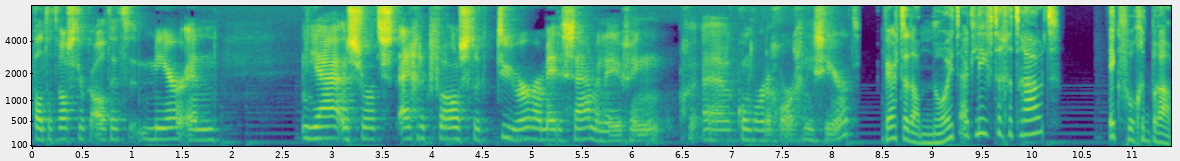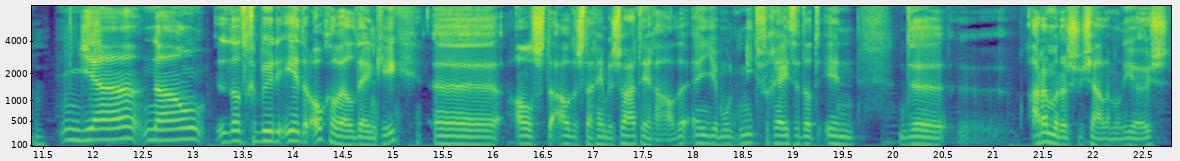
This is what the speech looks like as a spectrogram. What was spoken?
want het was natuurlijk altijd meer een, ja, een soort, eigenlijk vooral structuur waarmee de samenleving uh, kon worden georganiseerd. Werd er dan nooit uit liefde getrouwd? Ik vroeg het Bram. Ja, nou, dat gebeurde eerder ook al wel, denk ik. Uh, als de ouders daar geen bezwaar tegen hadden. En je moet niet vergeten dat in de uh, armere sociale milieus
